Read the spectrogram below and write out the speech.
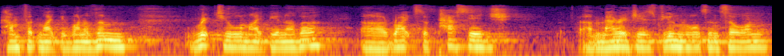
comfort might be one of them, ritual might be another, uh, rites of passage, uh, marriages, funerals, and so on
